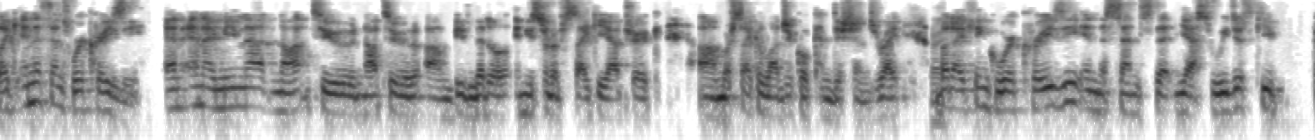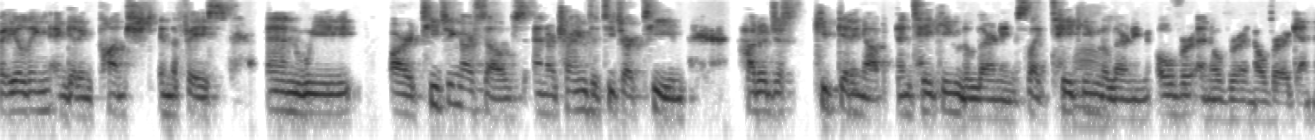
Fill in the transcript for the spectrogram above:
like, in a sense, we're crazy and and I mean that not to not to um, belittle any sort of psychiatric um, or psychological conditions, right? right? But I think we're crazy in the sense that yes, we just keep failing and getting punched in the face, and we are teaching ourselves and are trying to teach our team how to just keep getting up and taking the learnings, like taking wow. the learning over and over and over again.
